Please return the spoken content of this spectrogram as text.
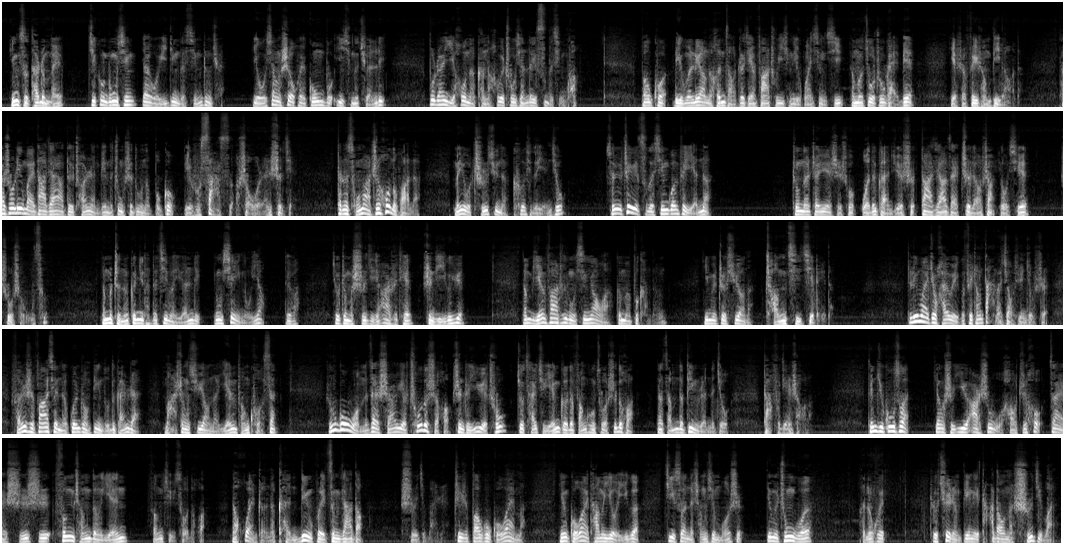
因此，他认为疾控中心要有一定的行政权，有向社会公布疫情的权利，不然以后呢可能还会出现类似的情况。包括李文亮呢很早之前发出疫情的有关信息，那么做出改变也是非常必要的。他说，另外大家呀对传染病的重视度呢不够，比如说 SARS 是偶然事件，但是从那之后的话呢。没有持续呢科学的研究，所以这一次的新冠肺炎呢，钟南山院士说：“我的感觉是，大家在治疗上有些束手无策，那么只能根据它的基本原理，用现有的药，对吧？就这么十几天、二十天，甚至一个月，那么研发出一种新药啊，根本不可能，因为这需要呢长期积累的。另外，就是还有一个非常大的教训，就是凡是发现的冠状病毒的感染，马上需要呢严防扩散。”如果我们在十二月初的时候，甚至一月初就采取严格的防控措施的话，那咱们的病人呢就大幅减少了。根据估算，要是一月二十五号之后再实施封城等严防举措的话，那患者呢肯定会增加到十几万人。这是包括国外嘛？因为国外他们有一个计算的程序模式，因为中国可能会这个确诊病例达到呢十几万。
